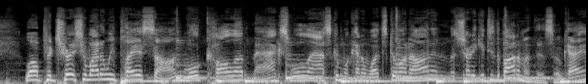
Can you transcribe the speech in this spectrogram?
well, Patricia, why don't we play a song? We'll call up Max. We'll ask him what kind of what's going on, and let's try to get to the bottom of this. Okay?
